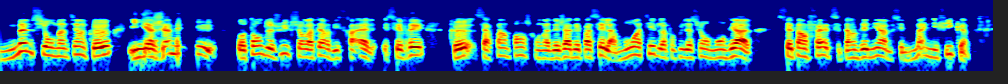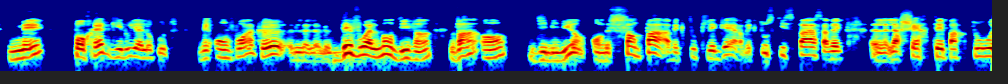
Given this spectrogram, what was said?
même si on maintient qu'il n'y a jamais eu autant de juifs sur la terre d'Israël, et c'est vrai que certains pensent qu'on a déjà dépassé la moitié de la population mondiale, c'est un fait, c'est indéniable, c'est magnifique, mais. Mais on voit que le, dévoilement divin va en diminuant. On ne sent pas avec toutes les guerres, avec tout ce qui se passe, avec la cherté partout.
